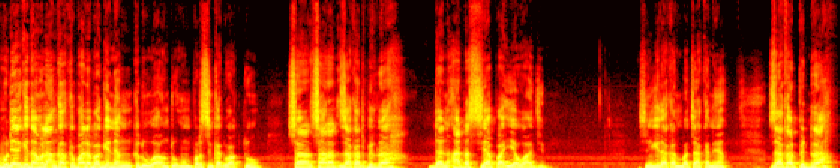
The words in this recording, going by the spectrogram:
Kemudian kita melangkah kepada bagian yang kedua untuk mempersingkat waktu, syarat-syarat zakat fitrah dan atas siapa ia wajib. Di sini kita akan bacakan ya. Zakat fitrah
